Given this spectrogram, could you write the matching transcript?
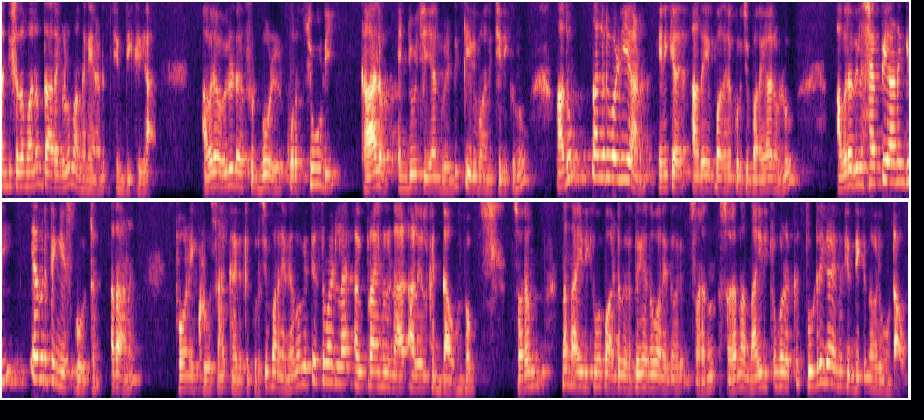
അഞ്ച് ശതമാനം താരങ്ങളും അങ്ങനെയാണ് ചിന്തിക്കുക. അവരവരുടെ ഫുട്ബോൾ കുറച്ചുകൂടി കാലം എൻജോയ് ചെയ്യാൻ വേണ്ടി തീരുമാനിച്ചിരിക്കുന്നു. അതും നല്ലൊരു വഴിയാണ്. എനിക്ക് അതേ ഇപ്പോൾ അതിനെക്കുറിച്ച് പറയാനുള്ളൂ. അവരതിൽ ഹാപ്പി ആണെങ്കിൽ എവറിത്തിങ് ഈസ് ഗുഡ് അതാണ് ടോണി ക്രൂസ് ആ കാര്യത്തെക്കുറിച്ച് പറഞ്ഞത് അപ്പോൾ വ്യത്യസ്തമായിട്ടുള്ള അഭിപ്രായങ്ങൾ ആളുകൾക്ക് ഉണ്ടാവും. ഇപ്പം സ്വരം നന്നായിരിക്കുമ്പോൾ പാട്ട് നിർത്തുക എന്ന് പറയുന്നവരും സ്വരം സ്വരം നന്നായിരിക്കുമ്പോഴൊക്കെ തുടരുക എന്ന് ചിന്തിക്കുന്നവരും ഉണ്ടാവും.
